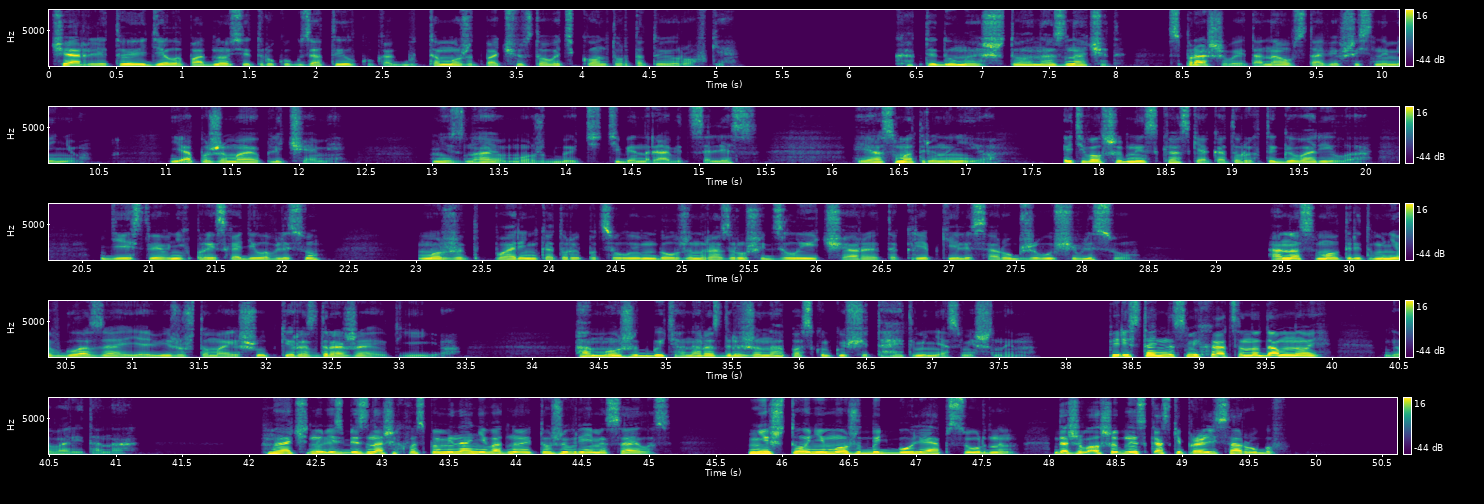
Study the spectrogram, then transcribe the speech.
Чарли то и дело подносит руку к затылку, как будто может почувствовать контур татуировки. «Как ты думаешь, что она значит?» — спрашивает она, уставившись на меню. Я пожимаю плечами. «Не знаю, может быть, тебе нравится лес?» Я смотрю на нее. «Эти волшебные сказки, о которых ты говорила, действие в них происходило в лесу? Может, парень, который поцелуем должен разрушить злые чары, это крепкий лесоруб, живущий в лесу?» Она смотрит мне в глаза, и я вижу, что мои шутки раздражают ее. А может быть, она раздражена, поскольку считает меня смешным. «Перестань насмехаться надо мной», — говорит она. «Мы очнулись без наших воспоминаний в одно и то же время, Сайлос. Ничто не может быть более абсурдным, даже волшебные сказки про лесорубов».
